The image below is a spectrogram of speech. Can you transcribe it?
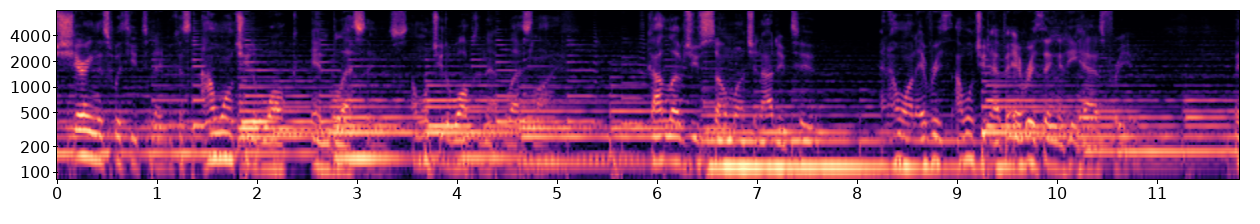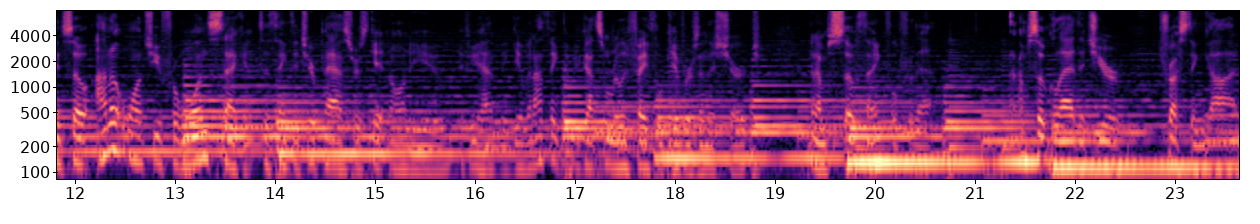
sharing this with you today because I want you to walk in blessings. I want you to walk in that blessed life. God loves you so much, and I do too. And I want every I want you to have everything that He has for you. And so I don't want you for one second to think that your pastor is getting on to you if you haven't been given. I think that we've got some really faithful givers in this church, and I'm so thankful for that. I'm so glad that you're trusting God.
